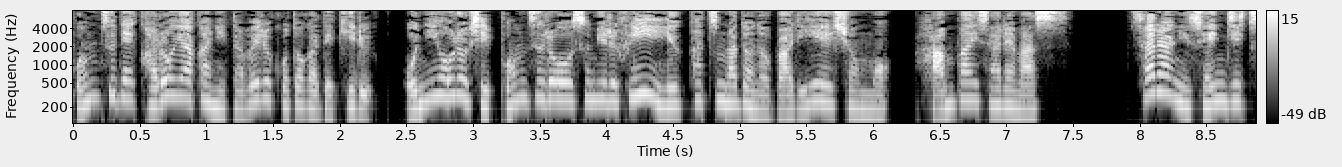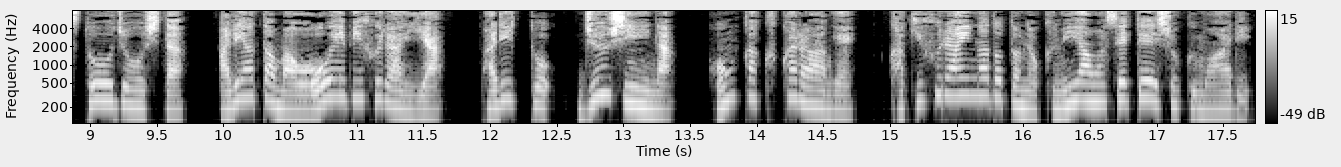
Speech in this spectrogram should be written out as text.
ポン酢で軽やかに食べることができる、鬼おろしポン酢ロースミルフィーユカツなどのバリエーションも販売されます。さらに先日登場した有頭大エビフライやパリッとジューシーな本格唐揚げ、カキフライなどとの組み合わせ定食もあり、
